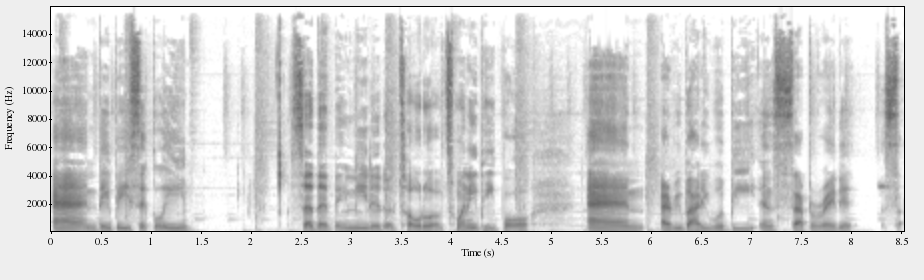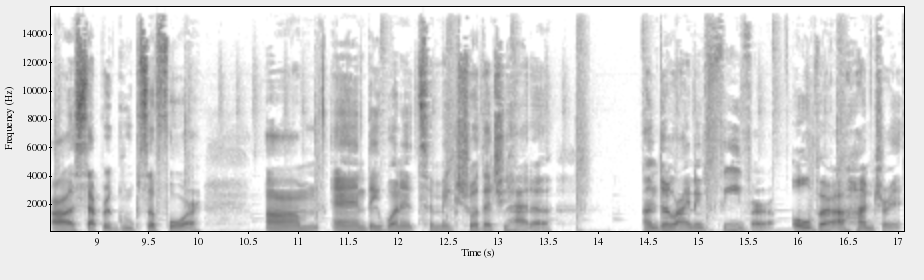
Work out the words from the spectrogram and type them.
And they basically said that they needed a total of 20 people and everybody would be in separated uh, separate groups of four um, and they wanted to make sure that you had a underlining fever over a hundred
